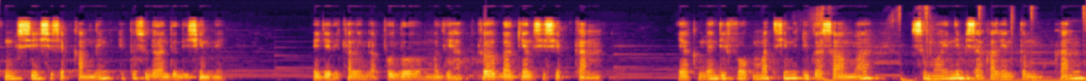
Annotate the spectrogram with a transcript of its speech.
fungsi sisipkan link itu sudah ada di sini. Ya jadi kalian nggak perlu melihat ke bagian sisipkan ya kemudian di format sini juga sama. Semua ini bisa kalian temukan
